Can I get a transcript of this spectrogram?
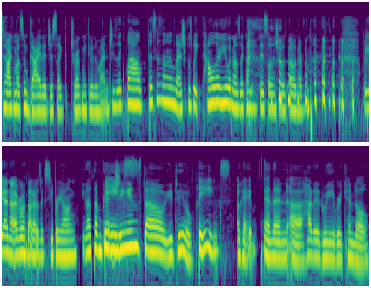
talking about some guy that just like drug me through the mud. And she's like, well, this is something that she goes, wait, how old are you? And I was like, I'm this old. And she goes, oh, never mind. but yeah, no, everyone thought I was like super young. You got them good Thanks. genes, though. You do. Thanks. Okay. And then uh, how did we rekindle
